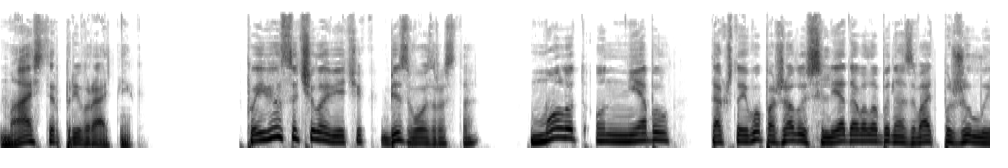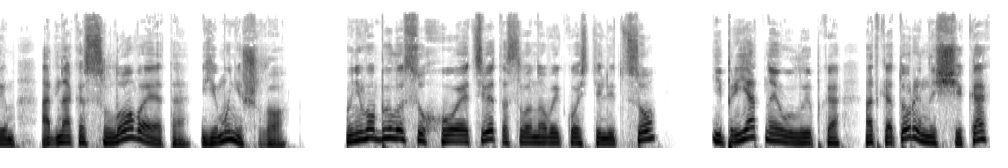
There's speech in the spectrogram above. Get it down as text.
мастер-привратник. Появился человечек без возраста. Молод он не был, так что его, пожалуй, следовало бы назвать пожилым, однако слово это ему не шло. У него было сухое, цвета слоновой кости лицо и приятная улыбка, от которой на щеках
